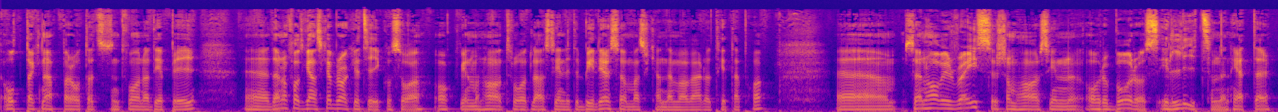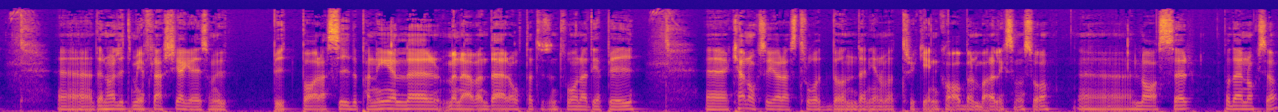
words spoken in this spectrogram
Åtta knappar, 8200 dpi. Eh, den har fått ganska bra kritik och så. Och vill man ha trådlöst i en lite billigare summa så kan den vara värd att titta på. Ehm, sen har vi Razer som har sin Ouroboros Elite som den heter. Eh, den har lite mer flashiga grejer som utbytbara sidopaneler men även där 8200 dpi. Eh, kan också göras trådbunden genom att trycka in kabeln bara liksom och så. Eh, laser på den också.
